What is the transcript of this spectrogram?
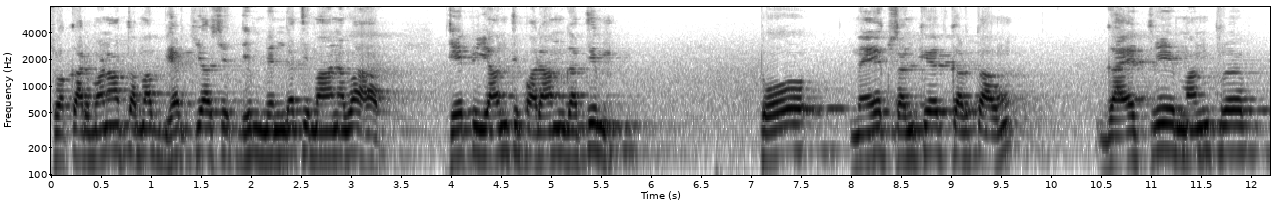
स्वकर्मणा तमभ्यर्च्य सिद्धि विंदति मानव। तेपि यांति पराम गतिम। तो मैं एक संकेत करता हूँ। गायत्री मंत्र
